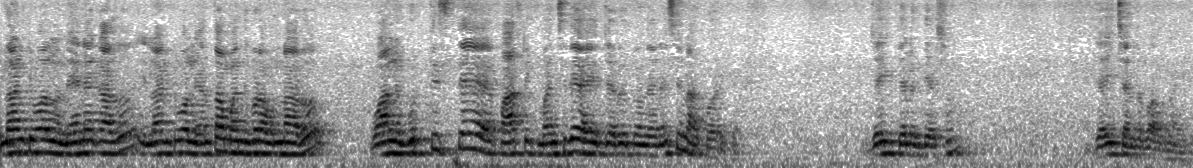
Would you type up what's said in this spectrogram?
ఇలాంటి వాళ్ళు నేనే కాదు ఇలాంటి వాళ్ళు ఎంతో మంది కూడా ఉన్నారు. వాళ్ళని గుర్తిస్తే పార్టీకి మంచిదే జరుగుతుంది అనేసి నా కోరిక. జై తెలుగుదేశం. జై చంద్రబాబు నాయుడు.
